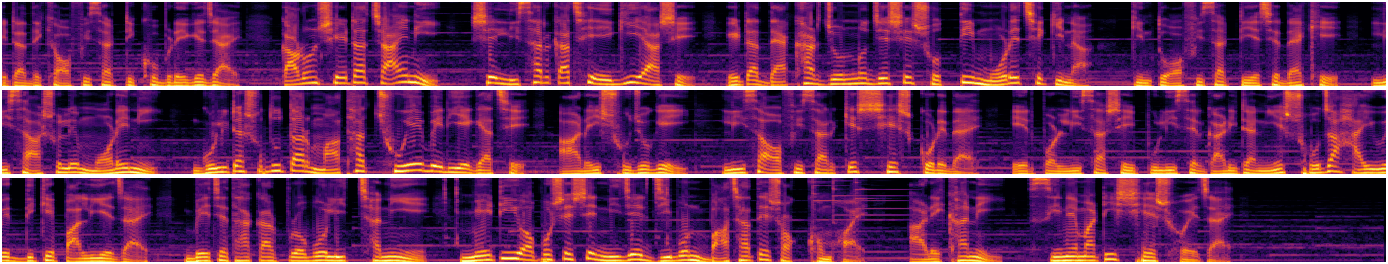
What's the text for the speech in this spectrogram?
এটা দেখে অফিসারটি খুব রেগে যায়, কারণ সেটা চায়নি, সে লিসার কাছে এগিয়ে আসে, এটা দেখার জন্য যে সে সত্যি মরেছে কিনা। কিন্তু অফিসারটি এসে দেখে, লিসা আসলে মরেনি। গুলিটা শুধু তার মাথা ছুঁয়ে বেরিয়ে গেছে। আর এই সুযোগেই লিসা অফিসারকে শেষ করে দেয়। এরপর লিসা সেই পুলিশের গাড়িটা নিয়ে সোজা হাইওয়ের দিকে পালিয়ে যায়। বেঁচে থাকার প্রবল ইচ্ছা নিয়ে মেয়েটি অবশেষে নিজের জীবন বাঁচাতে সক্ষম হয়। আর এখানেই সিনেমাটি শেষ হয়ে যায়।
